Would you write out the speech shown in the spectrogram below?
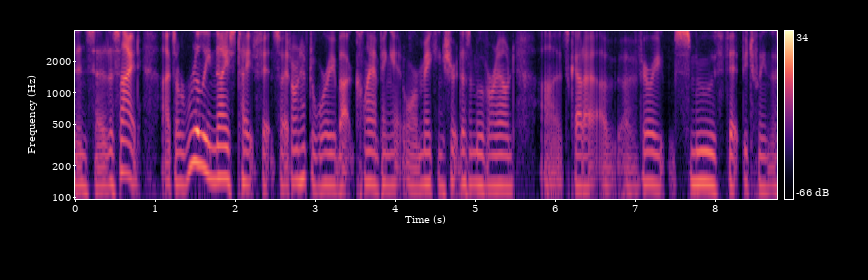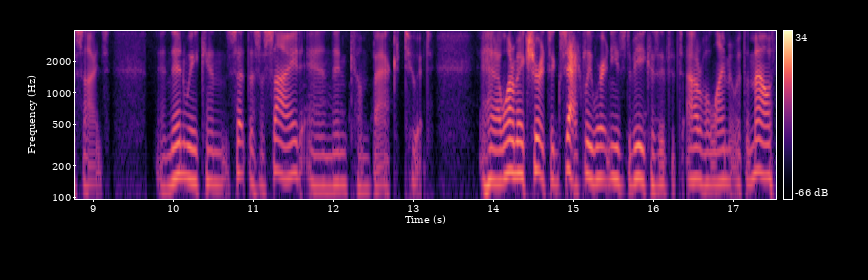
then set it aside. Uh, it's a really nice tight fit, so I don't have to worry about clamping it or making sure it doesn't move around. Uh, it's got a, a, a, very smooth fit between the sides. And then we can set this aside and then come back to it. And I want to make sure it's exactly where it needs to be because if it's out of alignment with the mouth,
